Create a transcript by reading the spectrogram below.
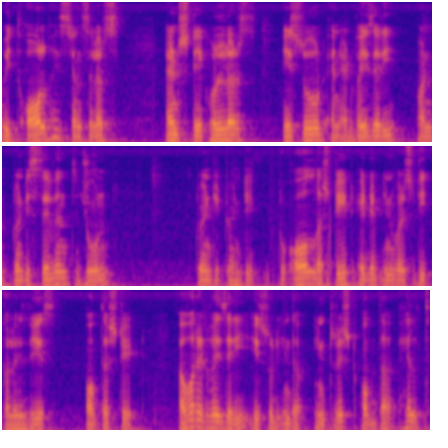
with all vice chancellors and stakeholders, issued an advisory on 27th June 2020 to all the state aided university colleges of the state. Our advisory issued in the interest of the health,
